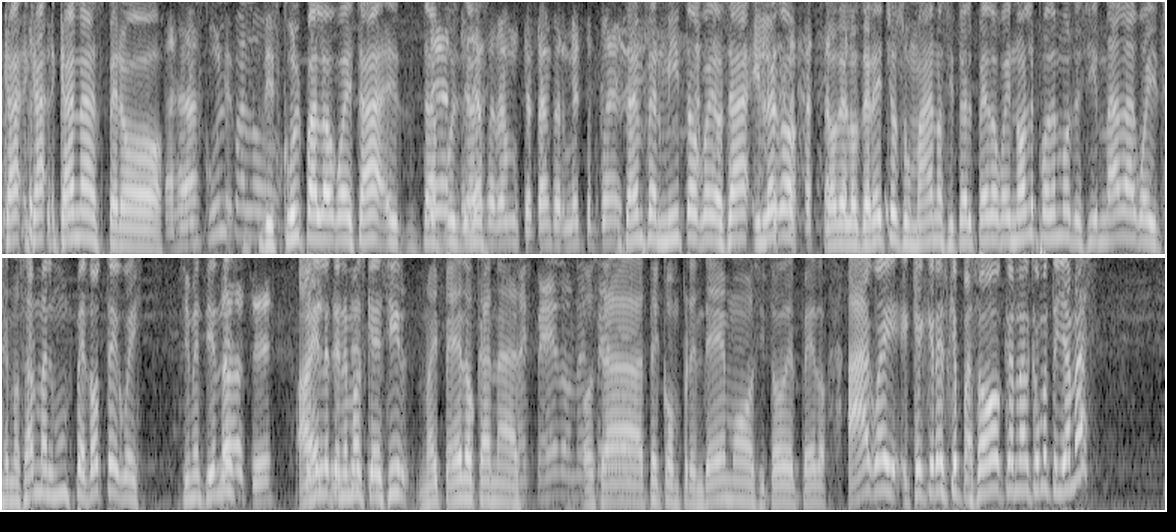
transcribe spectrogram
Ca- ca- canas, pero... Ajá. Discúlpalo. Discúlpalo, güey, está... eh, está, Sí, pues, pues ya- ya sabemos que está enfermito, pues. Está enfermito, güey, o sea, y luego lo de los derechos humanos y todo el pedo, güey, no le podemos decir nada, güey, se nos arma un pedote, güey. ¿Sí me entiendes? No, sí. A Sí, él le sí, tenemos sí, que sí. decir, no hay pedo, canas. No hay pedo, no hay o sea, te comprendemos y todo el pedo. Ah, güey, ¿qué crees que pasó, carnal? ¿Cómo te llamas?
